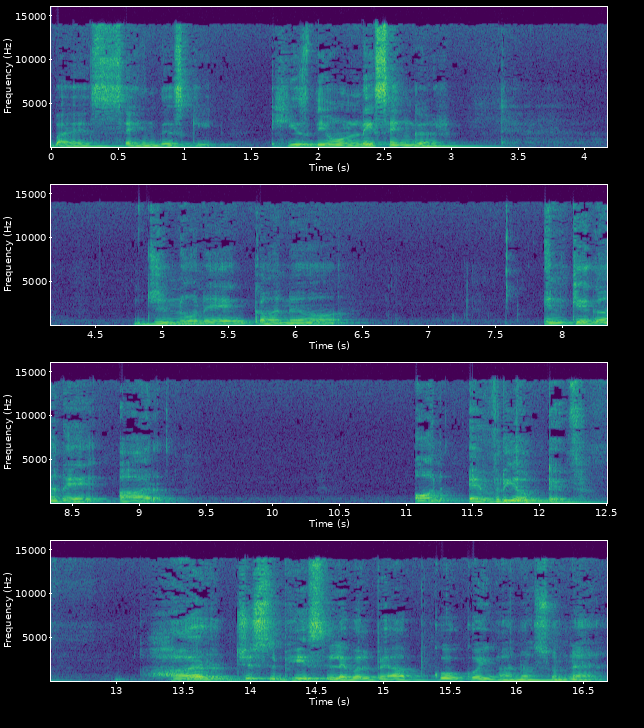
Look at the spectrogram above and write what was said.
by saying this कि he is the only singer जिन्होंने गाना, इनके गाने आर ऑन एवरी ऑक्टिव हर जिस भी लेवल पे आपको कोई गाना सुनना है,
